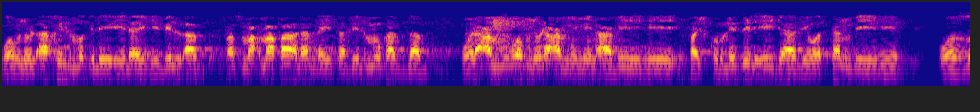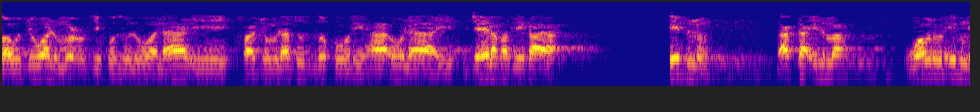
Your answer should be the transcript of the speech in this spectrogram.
وابن الأخ المدلي إليه بالأب. فاسمع مقالا ليس بالمكذب. والعم وابن العم من أبيه فاشكر لذي الإيجاز والتنبيه والزوج والمعتق ذو الولاء فجملة الذكور هؤلاء. جيل فسيقايا ابن. تكا إلما. وابن الابن.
